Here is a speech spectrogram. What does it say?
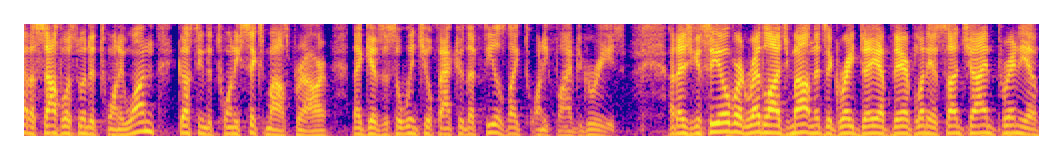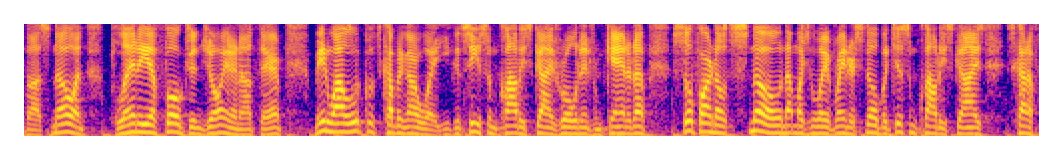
and a southwest wind at 21, gusting to 26 miles per hour. That gives us a wind chill factor that feels like 25 degrees. And as you can see over at Red Lodge Mountain, it's a great day up there. Plenty of sunshine, plenty of uh, snow, and plenty of folks enjoying it out there. Meanwhile, look what's coming our way. You can see some cloudy skies rolling in from Canada. So far, no snow, not much in the way of rain or snow, but just some cloudy skies. It's kind of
